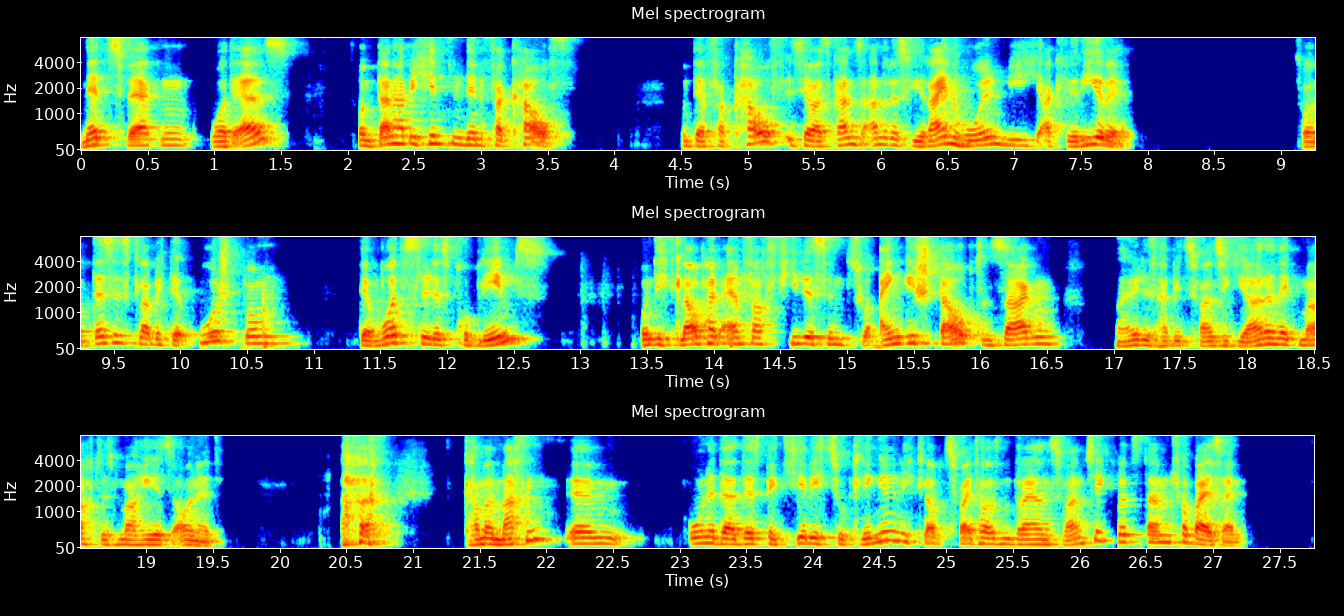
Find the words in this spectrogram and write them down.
Netzwerken, what else. Und dann habe ich hinten den Verkauf. Und der Verkauf ist ja was ganz anderes wie reinholen, wie ich akquiriere. So, und das ist, glaube ich, der Ursprung der Wurzel des Problems. Und ich glaube halt einfach, viele sind zu eingestaubt und sagen, weil das habe ich 20 Jahre nicht gemacht, das mache ich jetzt auch nicht. Aber kann man machen, ähm, ohne da despektierlich zu klingen. Ich glaube, 2023 wird es dann vorbei sein.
